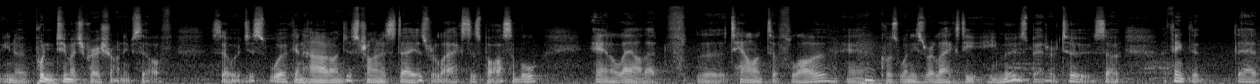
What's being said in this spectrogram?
you know, putting too much pressure on himself. So we're just working hard on just trying to stay as relaxed as possible. And allow that f- the talent to flow, and of course, when he's relaxed, he, he moves better too. So, I think that that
